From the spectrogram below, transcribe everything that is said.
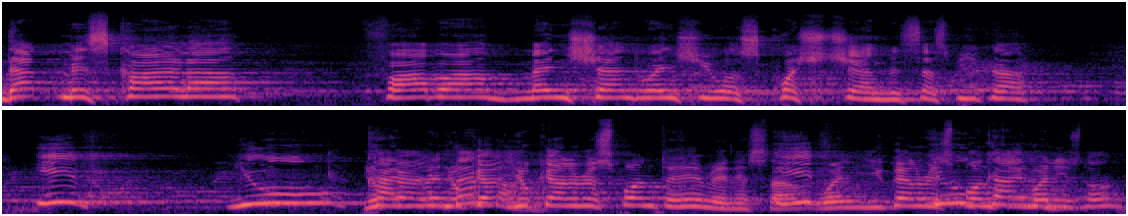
that Ms. Carla Faber mentioned when she was questioned, Mr. Speaker. If you, You can, can, you, remember, can, you can respond to him, Minister. If When, you can you respond to him when he's done.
